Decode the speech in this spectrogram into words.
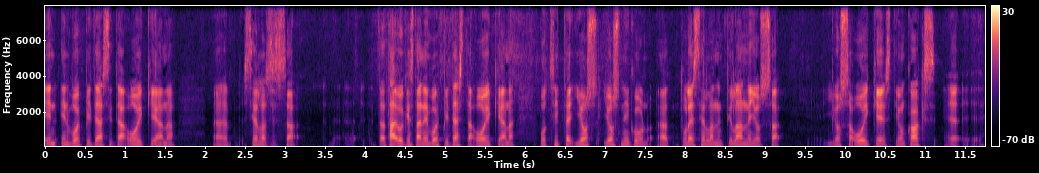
en, en voi pitää sitä oikeana sellaisessa tai oikeastaan en voi pitää sitä oikeana, mutta sitten jos, jos niin kuin, äh, tulee sellainen tilanne, jossa, jossa oikeasti on kaksi, äh,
